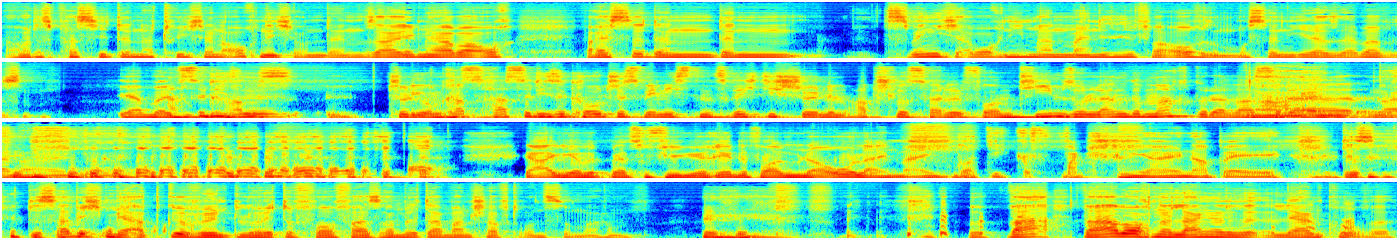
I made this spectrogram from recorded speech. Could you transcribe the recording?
Aber das passiert dann natürlich dann auch nicht. Und dann sage ich mir aber auch, weißt du, dann, dann zwinge ich aber auch niemandem meine Hilfe auf. Das muss dann jeder selber wissen. Ja, weil hast du, du kamst, diese, Entschuldigung, hast, hast, du diese Coaches wenigstens richtig schön im Abschlusshuddle vor dem Team so lang gemacht oder warst nein, du da? Nein, nein. ja, hier wird mir zu viel geredet, vor allem in der O-Line. Mein Gott, die quatschen hier einen ab, ey. Das, das habe ich mir abgewöhnt, Leute vor versammelter Mannschaft rund zu machen. War, war aber auch eine lange Lernkurve.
